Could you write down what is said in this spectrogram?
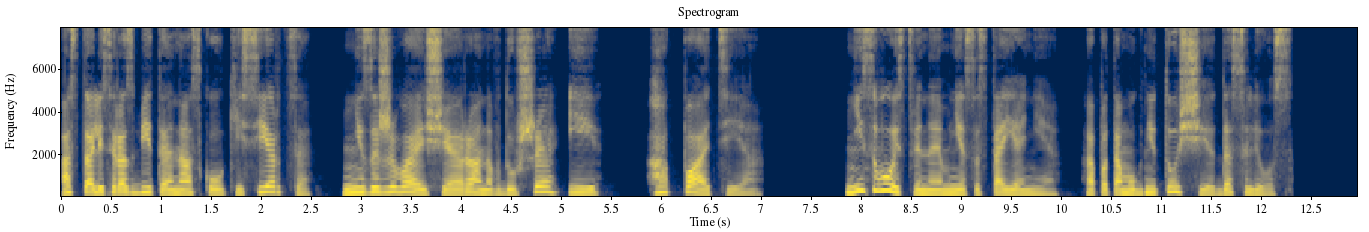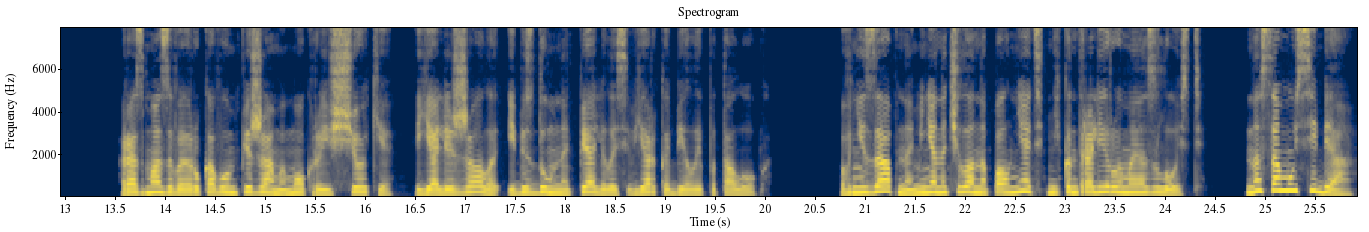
остались разбитое на осколки сердце, незаживающая рана в душе и апатия. Несвойственное мне состояние, а потому гнетущее до слез. Размазывая рукавом пижамы мокрые щеки, я лежала и бездумно пялилась в ярко-белый потолок. Внезапно меня начала наполнять неконтролируемая злость. На саму себя.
